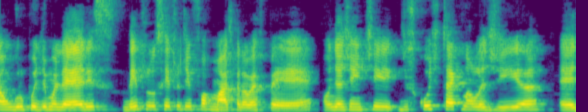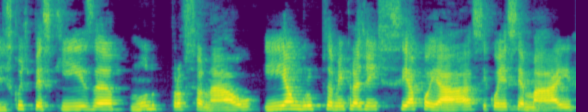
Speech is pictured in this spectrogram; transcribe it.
É um grupo de mulheres dentro do Centro de Informática da UFPE, onde a gente discute tecnologia, eh, discute pesquisa, mundo profissional e é um grupo também para a gente se apoiar, se conhecer mais,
